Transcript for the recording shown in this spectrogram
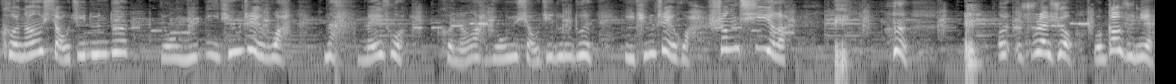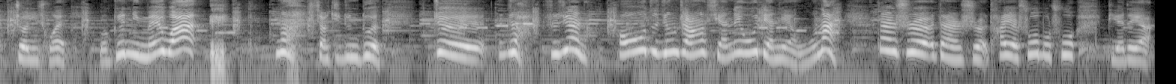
可能小鸡墩墩由于一听这话，那没错，可能啊，由于小鸡墩墩一听这话生气了，哼。呃，弗兰熊，我告诉你，这一锤我跟你没完。那小鸡墩墩，这这，只见呢，猴子警长显得有一点点无奈，但是但是他也说不出别的呀，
